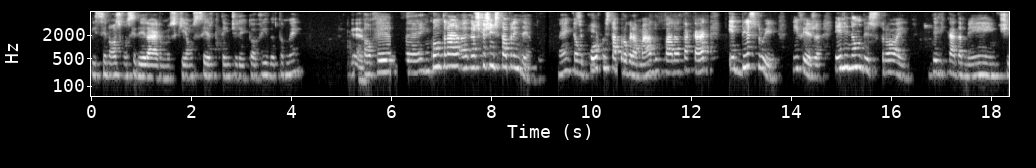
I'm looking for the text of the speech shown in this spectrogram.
E se nós considerarmos que é um ser que tem direito à vida também, é. talvez é, encontrar. Acho que a gente está aprendendo. Né? Então, Sim. o corpo está programado para atacar e destruir. E veja, ele não destrói delicadamente,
